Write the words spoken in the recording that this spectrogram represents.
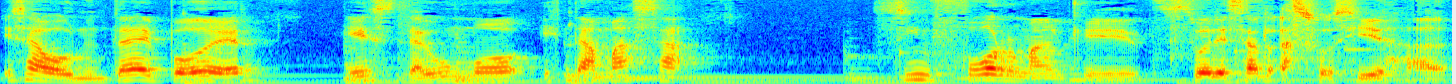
esa voluntad de poder es de algún modo esta masa sin forma que suele ser la sociedad,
